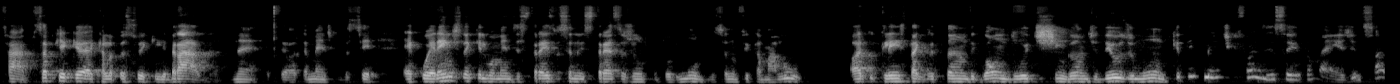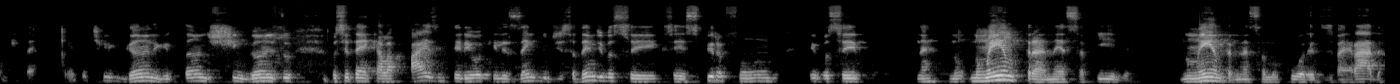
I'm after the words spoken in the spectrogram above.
sabe? Sabe o que é aquela pessoa equilibrada, né? Teoricamente, que você é coerente naquele momento de estresse, você não estressa junto com todo mundo, você não fica maluco, a hora que o cliente está gritando igual um doido, xingando de Deus e o mundo, porque tem cliente que faz isso aí também, a gente sabe que tem. Quem está te ligando, gritando, xingando, você tem aquela paz interior, aquele zen budista dentro de você, que você respira fundo e você né, não, não entra nessa pilha não entra nessa loucura desvairada,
